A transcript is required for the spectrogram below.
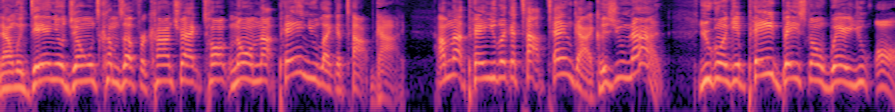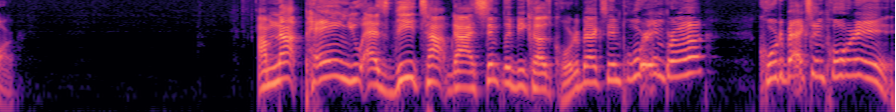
Now, when Daniel Jones comes up for contract talk, no, I'm not paying you like a top guy. I'm not paying you like a top 10 guy because you're not. You're going to get paid based on where you are. I'm not paying you as the top guy simply because quarterback's important, bruh. Quarterback's important.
